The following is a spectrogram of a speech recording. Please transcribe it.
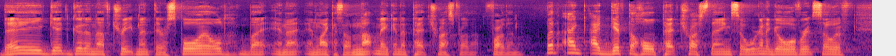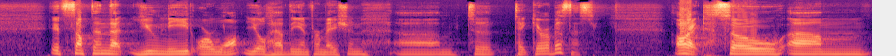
they get good enough treatment. They're spoiled, but and I, and like I said, I'm not making a pet trust for them. For them. But I, I get the whole pet trust thing, so we're to go over it. So if it's something that you need or want, you'll have the information um, to take care of business. All right, so um,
